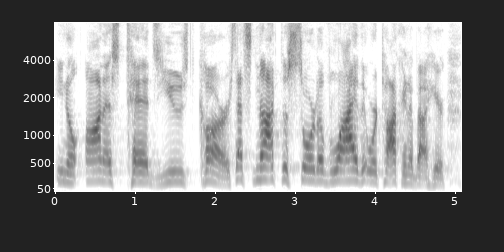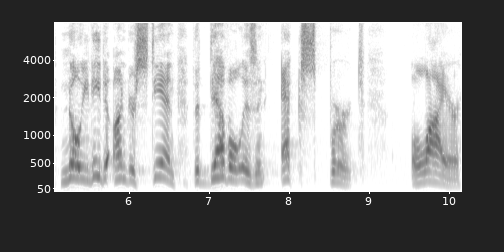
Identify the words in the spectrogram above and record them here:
you know, honest Ted's used cars. That's not the sort of lie that we're talking about here. No, you need to understand the devil is an expert liar,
